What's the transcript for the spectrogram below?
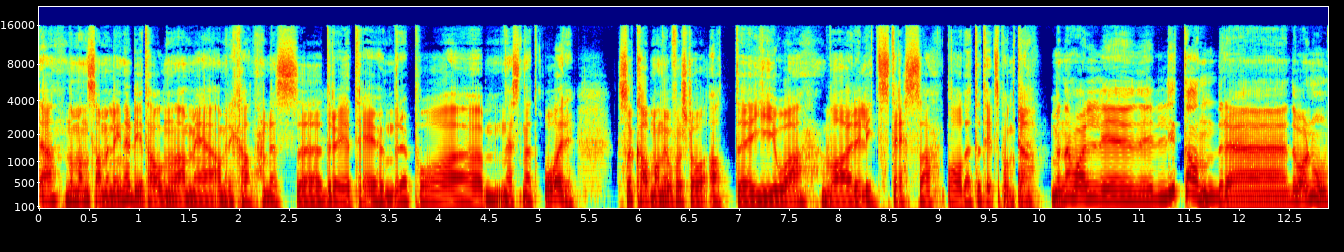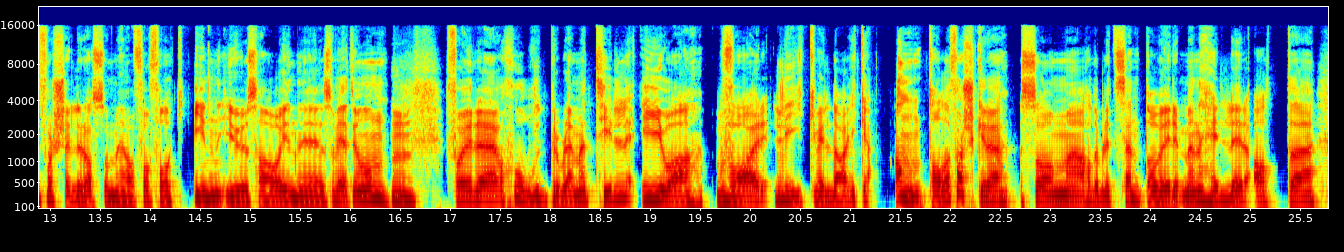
ja, Når man sammenligner de tallene da med amerikanernes uh, drøye 300 på uh, nesten et år, så kan man jo forstå at uh, Iowa var litt stressa på dette tidspunktet. Ja, men det var li- litt andre Det var noen forskjeller også med å få folk inn i USA og inn i Sovjetunionen. For eh, hovedproblemet til IOA var likevel da ikke antallet forskere som eh, hadde blitt sendt over, men heller at eh,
